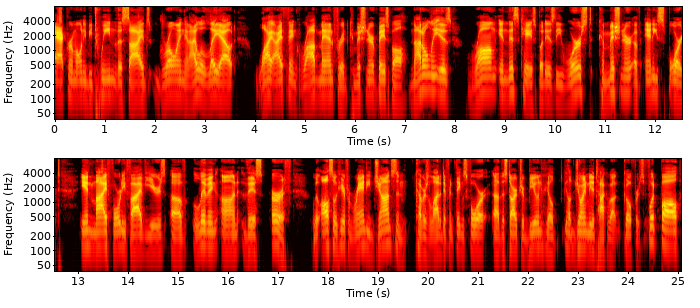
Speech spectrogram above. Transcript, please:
acrimony between the sides growing, and I will lay out why I think Rob Manfred, commissioner of baseball, not only is wrong in this case, but is the worst commissioner of any sport in my 45 years of living on this earth. We'll also hear from Randy Johnson. Covers a lot of different things for uh, the Star Tribune. He'll he'll join me to talk about Gophers football,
